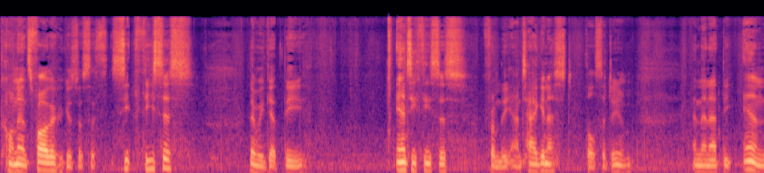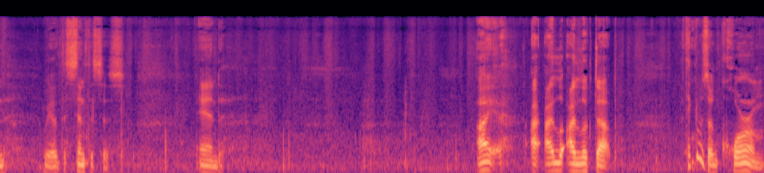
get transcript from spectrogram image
Conan's father, who gives us a th- thesis. Then we get the antithesis from the antagonist, Thulsa Doom. And then at the end, we have the synthesis. And I, I, I, I looked up, think it was on Quora,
